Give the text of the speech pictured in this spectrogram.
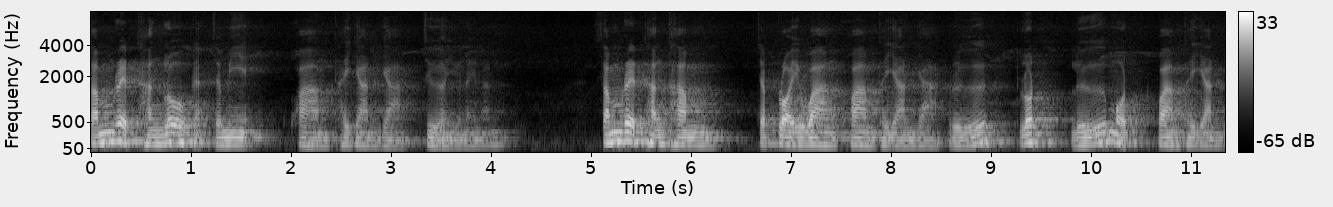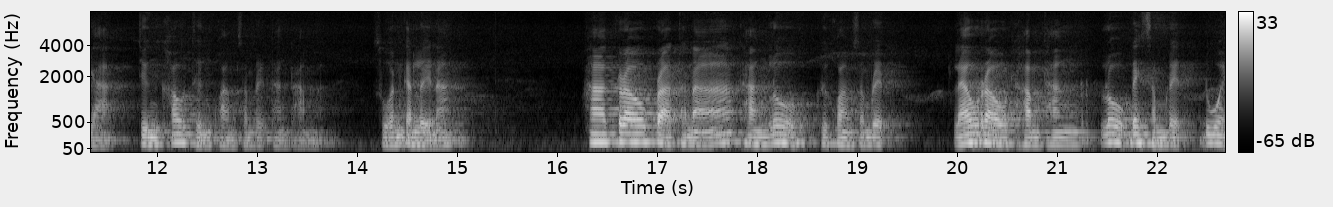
สำเร็จทางโลกเนี่ยจะมีความทยานอยากเจืออยู่ในนั้นสำเร็จทางธรรม จะปล่อยวางความทยานอยากหรือลดหรือหมดความทยานอยากจึงเข้าถึงความสำเร็จทางธรรม สวนกันเลยนะ หากเราปรารถนาทางโลกคือความสำเร็จ แล้วเราทำทางโลกได้สำเร็จด้วย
